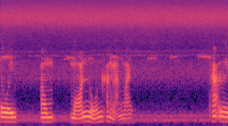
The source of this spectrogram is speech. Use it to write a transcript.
โดยเอาหมอนหนุนข้างหลังไว้ พระเลย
